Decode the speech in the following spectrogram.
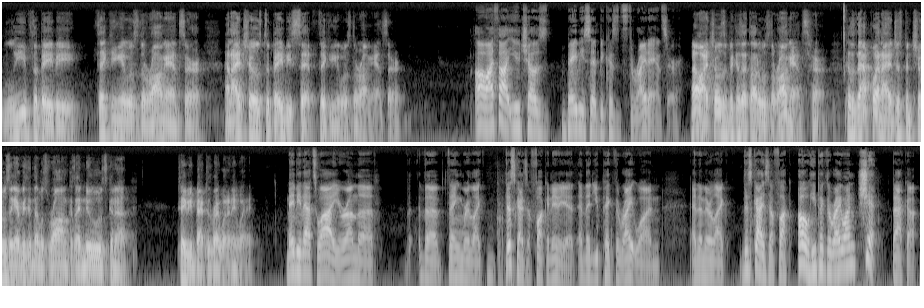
leave the baby thinking it was the wrong answer, and I chose to babysit thinking it was the wrong answer. Oh, I thought you chose babysit because it's the right answer. No, I chose it because I thought it was the wrong answer. Because at that point, I had just been choosing everything that was wrong because I knew it was gonna take me back to the right one anyway. Maybe that's why you're on the the thing where like this guy's a fucking idiot, and then you pick the right one, and then they're like, this guy's a fuck. Oh, he picked the right one. Shit, back up.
